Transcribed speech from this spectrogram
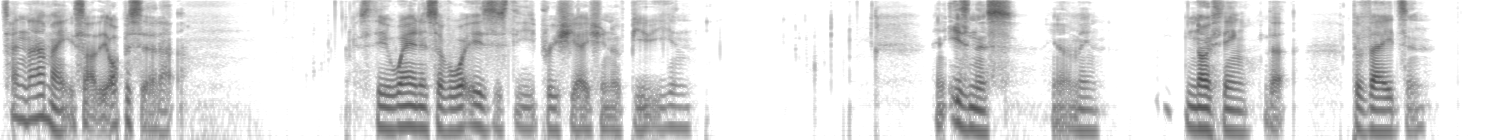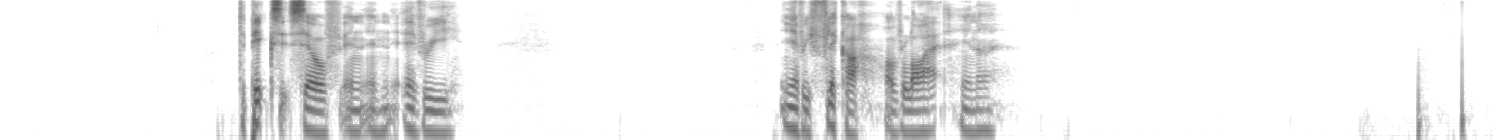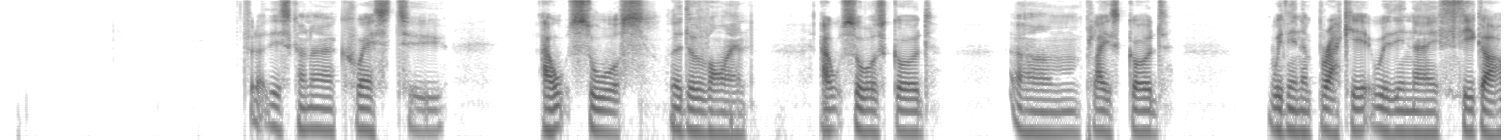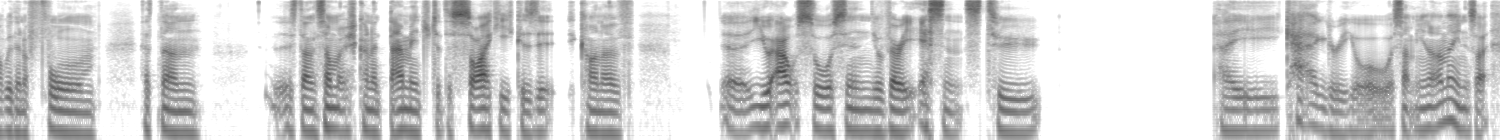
so nah, mate. It's like the opposite of that. It's the awareness of what is, is the appreciation of beauty and and isness. You know what I mean? No thing that pervades and depicts itself in, in every in every flicker of light, you know. For like this kind of quest to outsource the divine, outsource God, um, place God within a bracket, within a figure, within a form, has done has done so much kind of damage to the psyche because it, it kind of uh, you're outsourcing your very essence to a category or something. You know what I mean? It's like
